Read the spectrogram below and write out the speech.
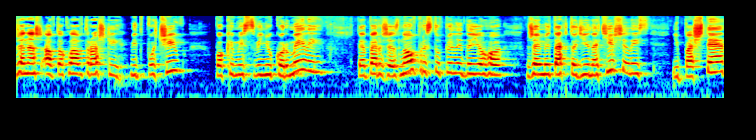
Вже наш автоклав трошки відпочив, поки ми свиню кормили. Тепер вже знов приступили до його. Вже ми так тоді натішились. І паштет,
